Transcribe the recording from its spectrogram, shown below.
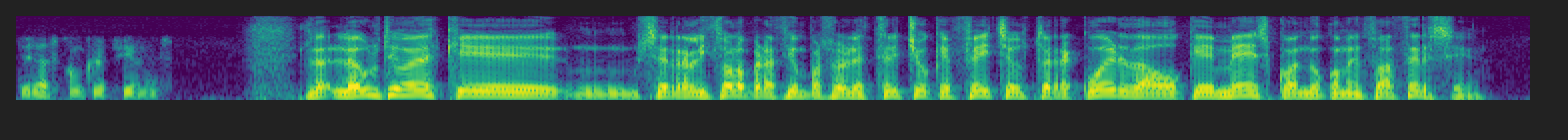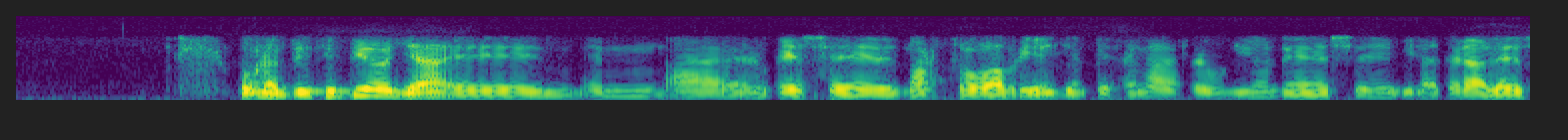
esas concreciones. La, la, última vez que mm, se realizó la operación Paso del Estrecho, ¿qué fecha usted recuerda o qué mes cuando comenzó a hacerse? Bueno, en principio ya eh, en, lo que es eh, marzo o abril ya empiezan las reuniones eh, bilaterales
